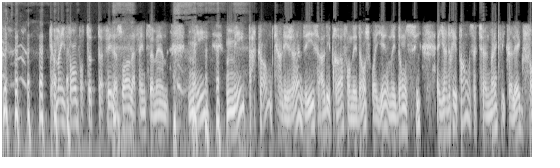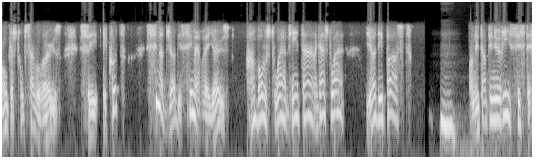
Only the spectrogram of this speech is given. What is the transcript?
Comment ils font pour tout toffer le soir, la fin de semaine? Mais, mais par contre, quand les gens disent, ah, les profs, on est donc choyés, on est donc aussi, il y a une réponse actuellement que les collègues font que je trouve savoureuse. C'est, écoute, si notre job est si merveilleuse, embauche-toi, viens-t'en, engage-toi. Il y a des postes. Hmm. On est en pénurie. Si c'était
